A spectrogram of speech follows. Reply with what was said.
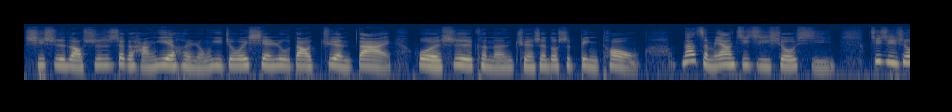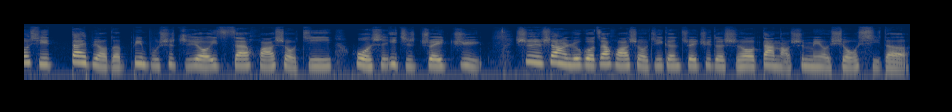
其实老师这个行业很容易就会陷入到倦怠，或者是可能全身都是病痛。那怎么样积极休息？积极休息代表的并不是只有一直在滑手机或者是一直追剧。事实上，如果在滑手机跟追剧的时候，大脑是没有休息的。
